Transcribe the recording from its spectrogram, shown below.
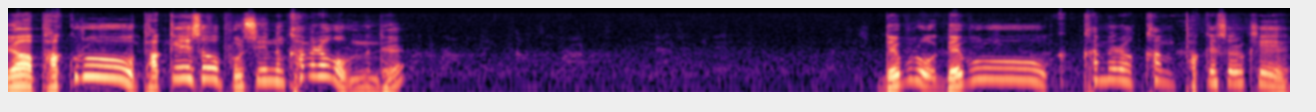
야 밖으로 밖에서 볼 수 있는 카메라가 없는데? 내부로 내부 카메라 캄 밖에서 이렇게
